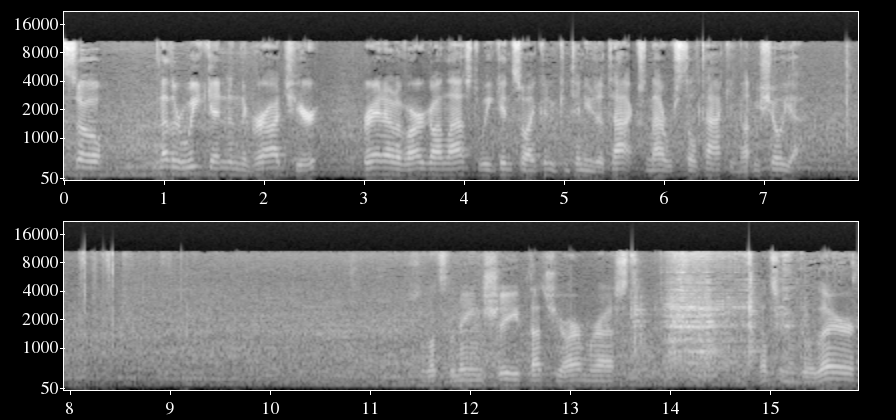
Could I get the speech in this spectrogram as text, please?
So another weekend in the garage here. Ran out of argon last weekend, so I couldn't continue to tack. So now we're still tacking. Let me show you. So that's the main shape. That's your armrest. That's going to go there.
